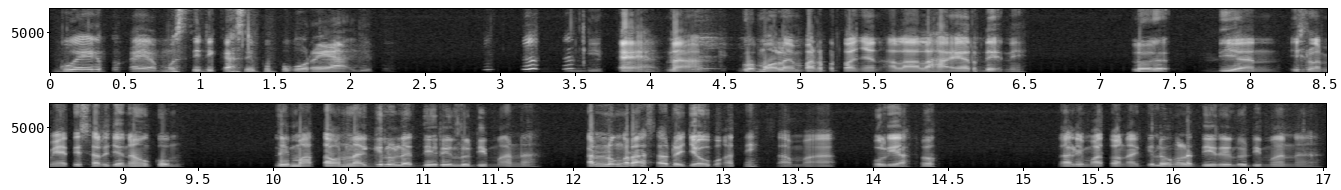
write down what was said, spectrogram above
Gue itu kayak mesti dikasih pupuk urea gitu. gitu. eh nah gue mau lempar pertanyaan ala ala HRD nih lu Dian Islamiyati sarjana hukum lima tahun lagi lu lihat diri lu di mana kan lu ngerasa udah jauh banget nih sama kuliah lu nah lima tahun lagi lu ngeliat diri lu di mana?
